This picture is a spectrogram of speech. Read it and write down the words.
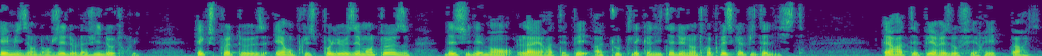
et mise en danger de la vie d'autrui. Exploiteuse et en plus pollueuse et menteuse, décidément, la RATP a toutes les qualités d'une entreprise capitaliste. RATP Réseau Ferré, Paris.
